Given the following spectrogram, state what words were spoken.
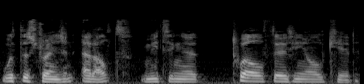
with the stranger, an adult meeting a 12, 13 year old kid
